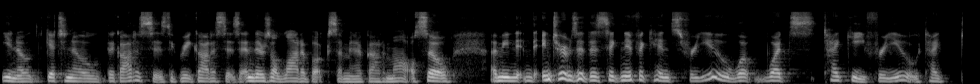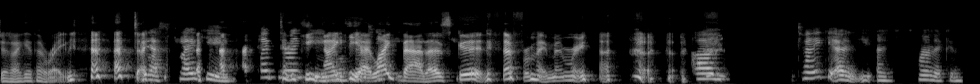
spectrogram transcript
you know get to know the goddesses the greek goddesses and there's a lot of books. I mean i've got them all. So i mean in terms of the significance for you what what's Tyche for you? Tai, did i get that right? Yes Tyche. Tyche nike. i like that. That's good from my memory. Um Tyche and i kind of can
